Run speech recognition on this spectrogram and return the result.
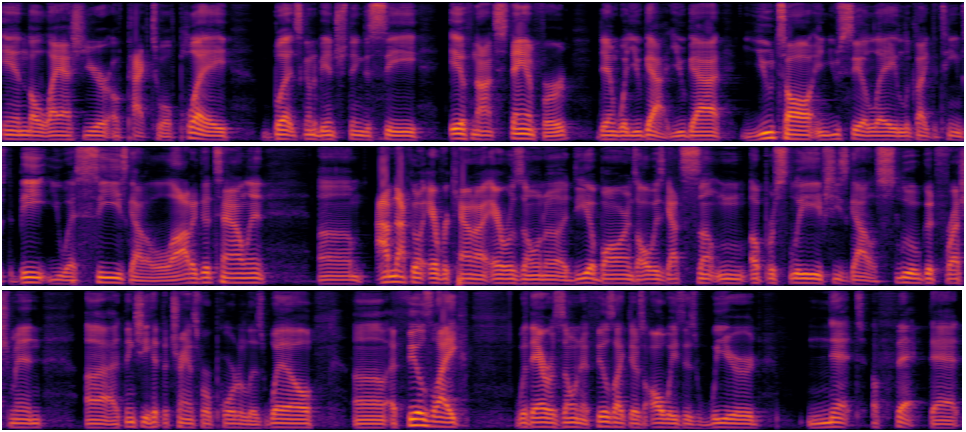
in the last year of Pac 12 play, but it's going to be interesting to see if not Stanford, then what you got? You got Utah and UCLA look like the teams to beat. USC's got a lot of good talent. Um, I'm not going to ever count out Arizona. Adia Barnes always got something up her sleeve. She's got a slew of good freshmen. Uh, I think she hit the transfer portal as well. Uh, it feels like with Arizona, it feels like there's always this weird net effect that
